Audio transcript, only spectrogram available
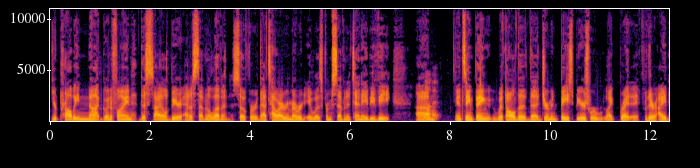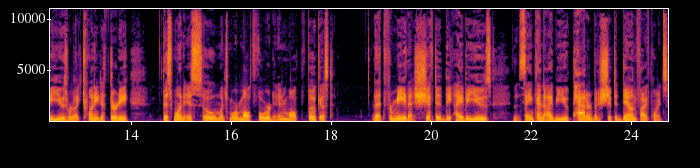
you're probably not going to find this style of beer at a 7-Eleven. So for that's how I remembered it was from seven to ten ABV. Um, Love it and same thing with all the the German base beers were like right eh, for their IBUs were like 20 to 30. This one is so much more malt forward and malt focused that for me that shifted the IBUs the same kind of IBU pattern but it shifted down 5 points.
